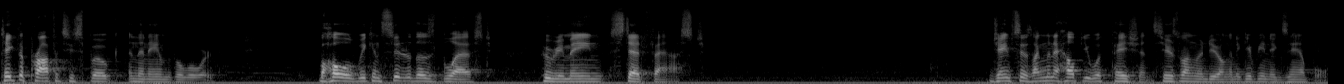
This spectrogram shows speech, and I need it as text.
take the prophets who spoke in the name of the Lord. Behold, we consider those blessed who remain steadfast. James says, I'm going to help you with patience. Here's what I'm going to do I'm going to give you an example.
